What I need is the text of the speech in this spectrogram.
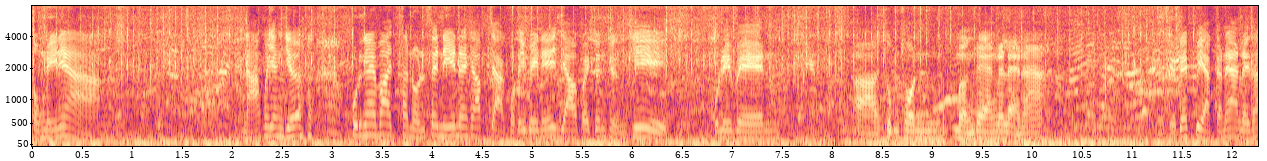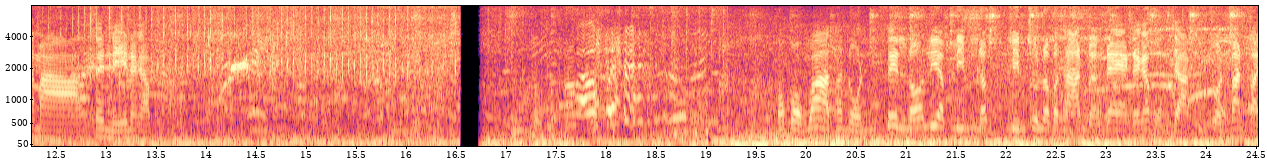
ตรงนี้เนี่ย น้ำก็ยังเยอะพูดง่ายว่าถนนเส้นนี้นะครับ จากบริเวณนี้ยาวไปจนถึงที่บริเวณชุมชนเหมืองแดงเลยแหละนะฮะเดี๋ยวได้เปียกกันแน่เลยถ้ามาเส้นนี้นะครับต้องบอกว่าถนนเส้นเลาะเรียบริมริมชลประทานเหมืองแดงนะครับ ผมจากชุมชนบ้านป่า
